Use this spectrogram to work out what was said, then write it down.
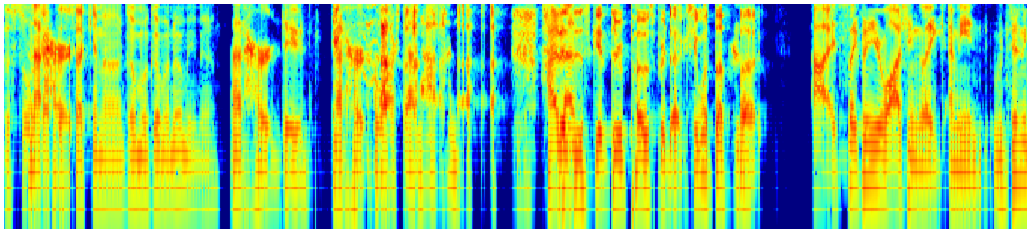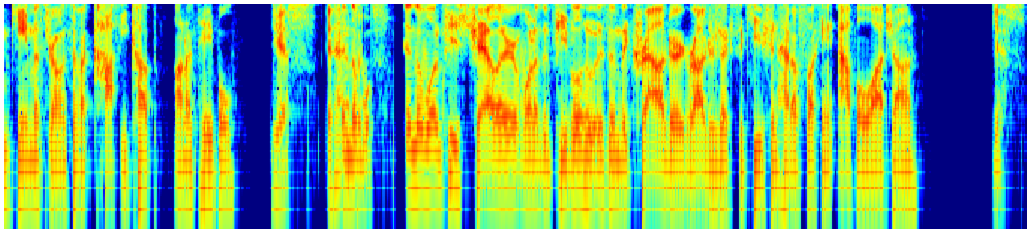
The sword That got the hurt. second uh, Gomu Gomu no Mi, man. That hurt, dude. That hurt to watch that happen. How did That's- this get through post production? What the fuck? Ah, it's like when you're watching, like, I mean, didn't Game of Thrones have a coffee cup on a table? Yes, it And the- happens. In the One Piece trailer, one of the people who was in the crowd during Roger's execution had a fucking Apple Watch on. yes.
